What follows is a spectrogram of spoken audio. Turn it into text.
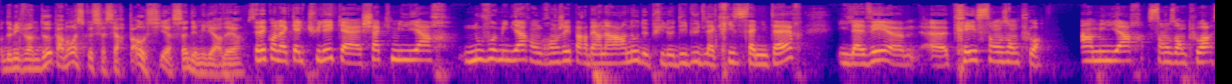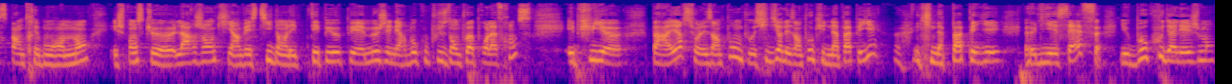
en 2022. Pardon, est-ce que ça ne sert pas aussi à ça des milliardaires? Vous savez qu'on a calculé qu'à chaque milliard, nouveau milliard engrangé par Bernard Arnault depuis le début de la crise sanitaire, il avait créé 100 emplois un milliard sans emploi, c'est pas un très bon rendement. Et je pense que l'argent qui est investi dans les TPE, PME génère beaucoup plus d'emplois pour la France. Et puis, euh, par ailleurs, sur les impôts, on peut aussi dire les impôts qu'il n'a pas payés. Il n'a pas payé euh, l'ISF. Il y a eu beaucoup d'allègements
